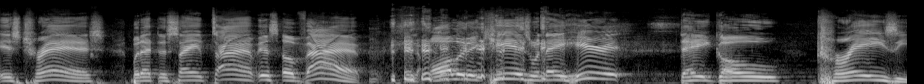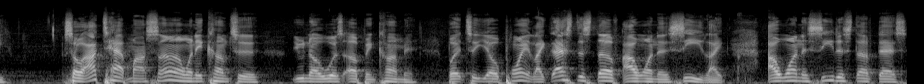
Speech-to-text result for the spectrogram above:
it's trash, but at the same time, it's a vibe. And all of the kids, when they hear it, they go crazy. So I tap my son when it comes to you know what's up and coming. But to your point, like that's the stuff I want to see. Like I want to see the stuff that's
